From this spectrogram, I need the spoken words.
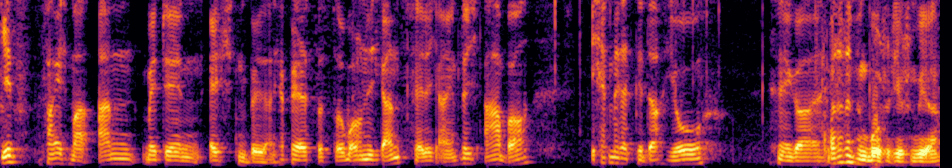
Jetzt fange ich mal an mit den echten Bildern. Ich habe ja jetzt das darüber noch nicht ganz fertig eigentlich, aber ich habe mir gerade gedacht, jo, ist mir egal. Was ist denn für ein Bullshit hier schon wieder?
